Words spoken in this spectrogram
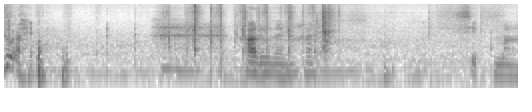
ถ้วยขาดูเลยนะคะสิบไม้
